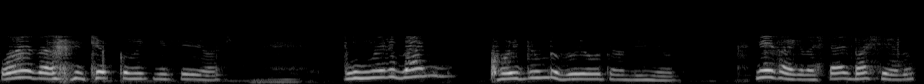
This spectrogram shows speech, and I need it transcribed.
Bu arada çok komik bir şey var. Bunları ben koyduğumda böyle olacağını bilmiyordum. Neyse arkadaşlar başlayalım.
